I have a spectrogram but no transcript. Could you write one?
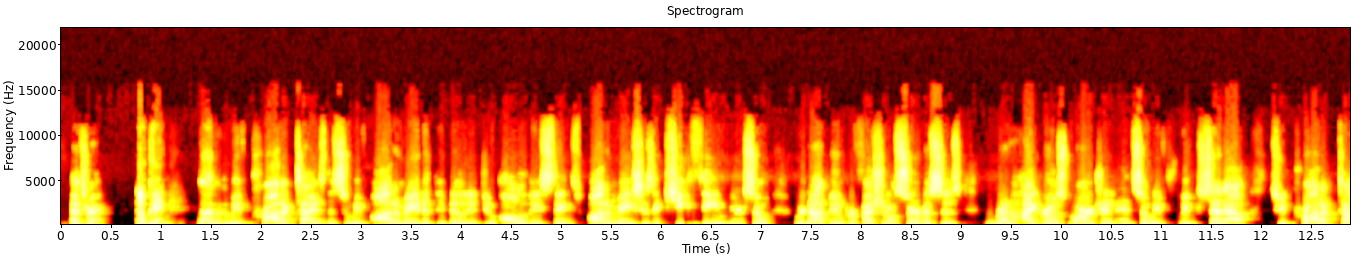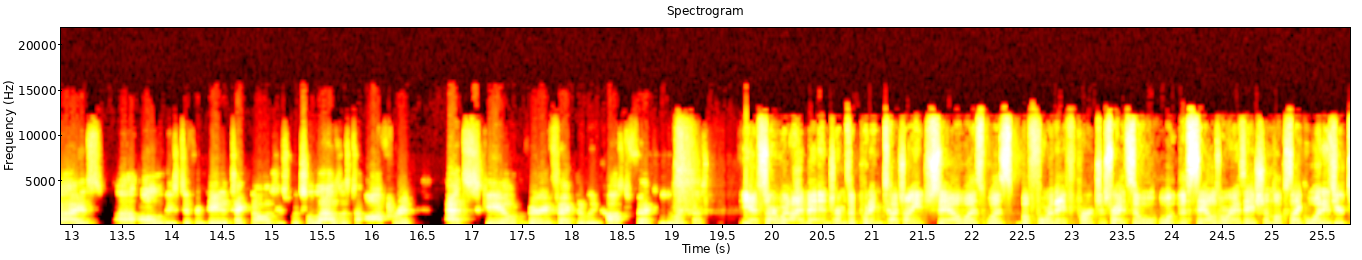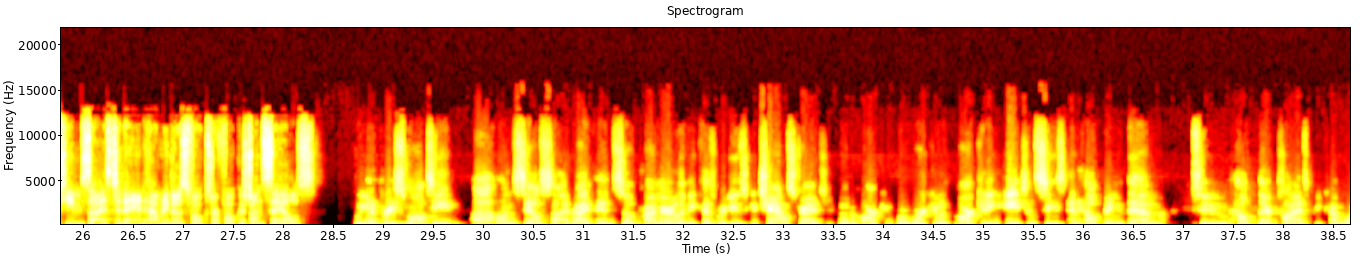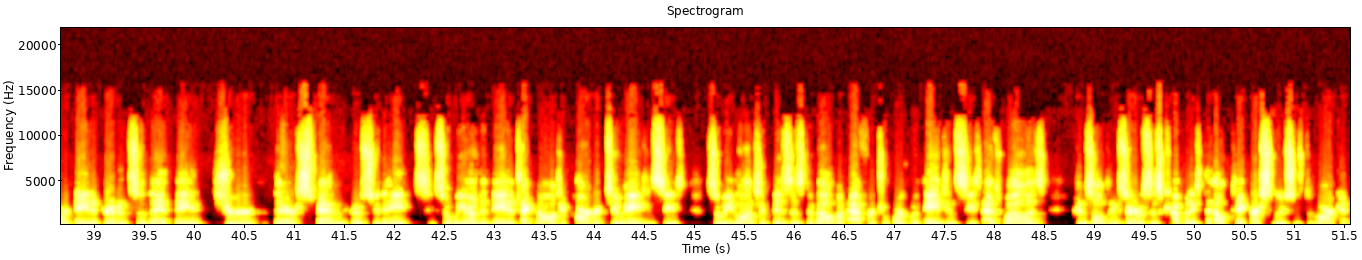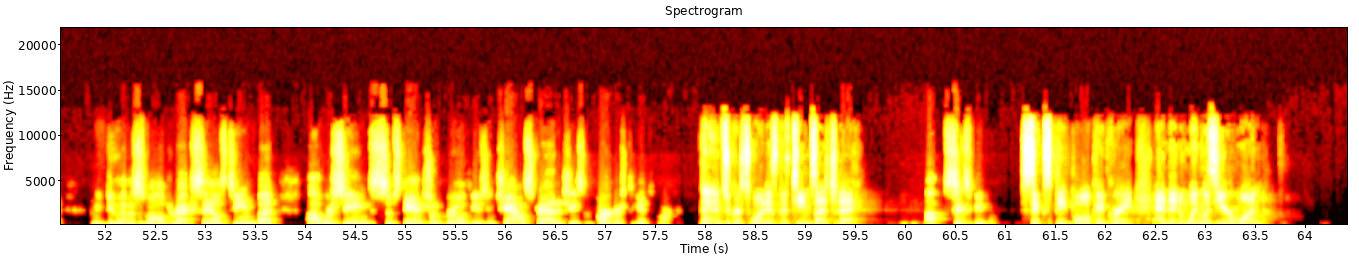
That's right. Okay. We've, done, we've productized this. So we've automated the ability to do all of these things. Automation is a key theme here. So we're not doing professional services. We run a high gross margin. And so we've, we've set out to productize uh, all of these different data technologies, which allows us to offer it at scale very effectively and cost effectively to our customers. Yeah, sorry. What I meant in terms of putting touch on each sale was was before they've purchased, right? So what the sales organization looks like. What is your team size today, and how many of those folks are focused on sales? We get a pretty small team uh, on the sales side, right? And so, primarily because we're using a channel strategy to go to market, we're working with marketing agencies and helping them to help their clients become more data driven so that they ensure their spend goes through the agency. So, we are the data technology partner to agencies. So, we launch a business development effort to work with agencies as well as consulting services companies to help take our solutions to market. We do have a small direct sales team, but uh, we're seeing substantial growth using channel strategies and partners to get to market. And so, Chris, what is the team size today? Uh, six people. Six people. Okay, great. And then when was year one?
